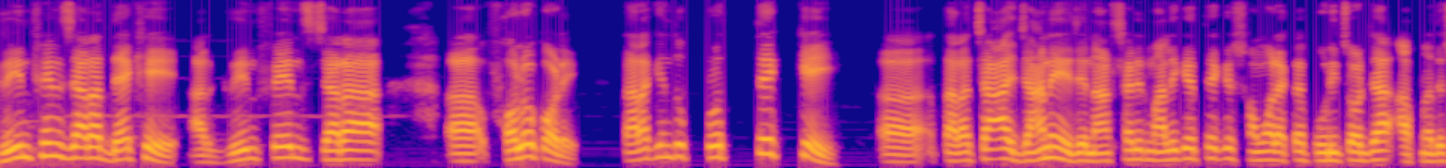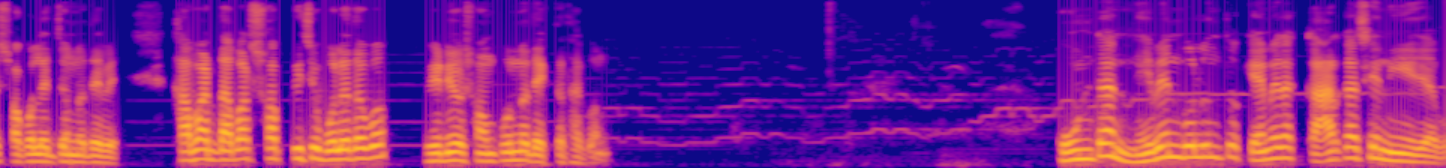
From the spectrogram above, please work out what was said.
গ্রিন ফ্রেন্ডস যারা দেখে আর গ্রিন ফ্রেন্ডস যারা ফলো করে, তারা কিন্তু প্রত্যেককেই তারা চায়, জানে যে নার্সারির মালিকের থেকে সমর একটা পরিচর্যা আপনাদের সকলের জন্য দেবে। খাবার দাবার সব কিছু বলে দেবো ভিডিও সম্পূর্ণ দেখতে থাকুন। কোনটা নেবেন বলুন তো, ক্যামেরা কার কাছে নিয়ে যাব?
